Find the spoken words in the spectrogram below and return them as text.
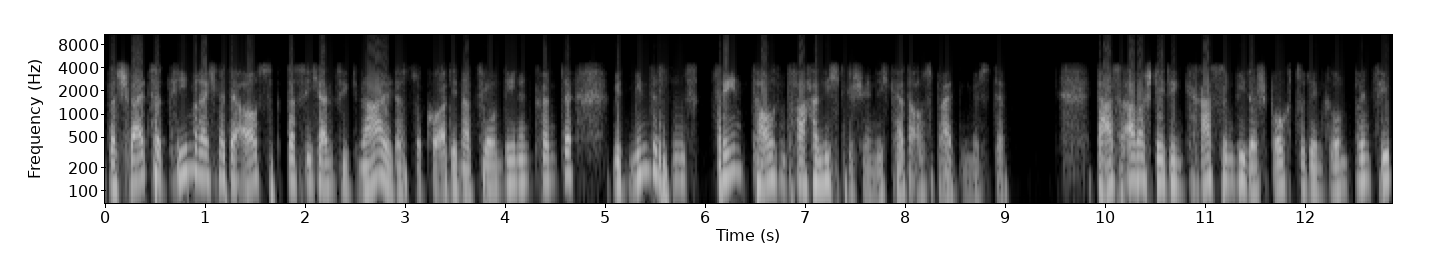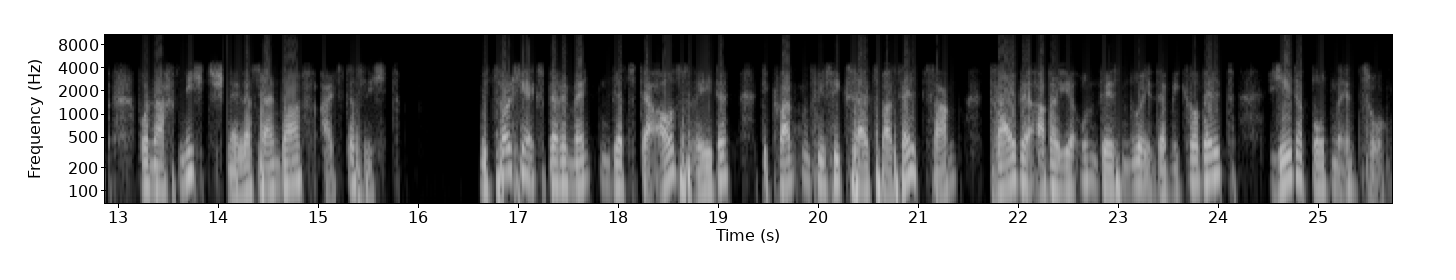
Das Schweizer Team rechnete aus, dass sich ein Signal, das zur Koordination dienen könnte, mit mindestens zehntausendfacher Lichtgeschwindigkeit ausbreiten müsste. Das aber steht in krassem Widerspruch zu dem Grundprinzip, wonach nichts schneller sein darf als das Licht. Mit solchen Experimenten wird der Ausrede, die Quantenphysik sei zwar seltsam, treibe aber ihr Unwesen nur in der Mikrowelt, jeder Boden entzogen.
